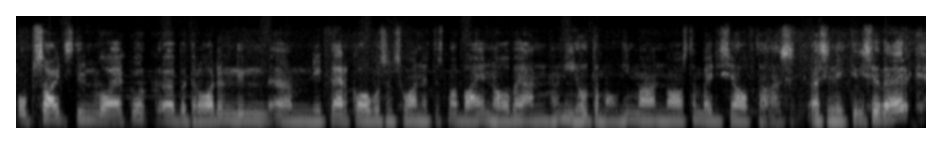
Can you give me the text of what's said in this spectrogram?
op sites doen waar ek ook uh, bedrading doen, ehm um, netwerkkabels en so aan. Dit is maar baie naby aan, nou nie heeltemal nie, maar naaste by dieselfde as as elektriese werk.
